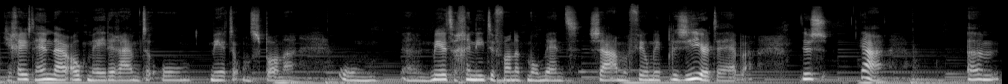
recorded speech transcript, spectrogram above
je geeft hen daar ook mede ruimte om meer te ontspannen, om uh, meer te genieten van het moment, samen veel meer plezier te hebben. Dus ja, um,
